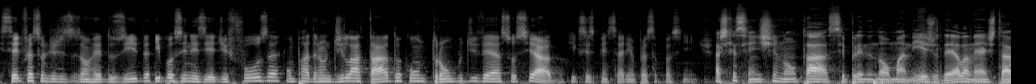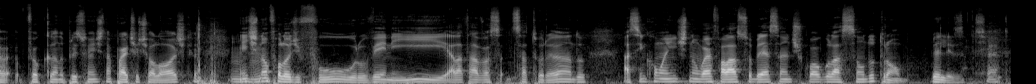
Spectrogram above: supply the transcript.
C de fração de ejeção reduzida, hipocinesia difusa, um padrão dilatado com um trombo de veia associado. O que vocês pensariam para essa paciente? Acho que assim, a gente não tá se prendendo ao manejo dela, né? A gente tá focando principalmente na parte etiológica. A gente não falou de furo, VNI, ela tava sa- saturando. Assim como a gente não vai falar sobre essa anticoagulação do trombo. Beleza. Certo.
